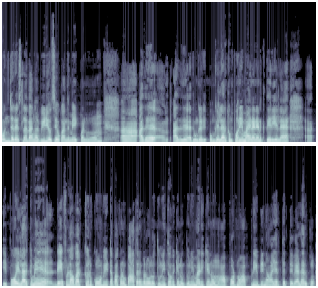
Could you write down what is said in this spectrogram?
கொஞ்சம் ரெஸ்ட்டில் தாங்க வீடியோஸே உட்காந்து மேக் பண்ணுவோம். அது அது அது உங்கள் உங்கள் எல்லாருக்கும் புரியுமா என்னன்னு எனக்கு தெரியல. இப்போது எல்லாருக்குமே டே ஃபுல்லாக ஒர்க் இருக்கும். வீட்டை பார்க்கணும் பாத்திரம் கழுவணும் துணி துவைக்கணும் துணி மடிக்கணும் மாப் போடணும் அப்படி இப்படின்னு ஆயிரத்தெட்டு வேலை இருக்கும்.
